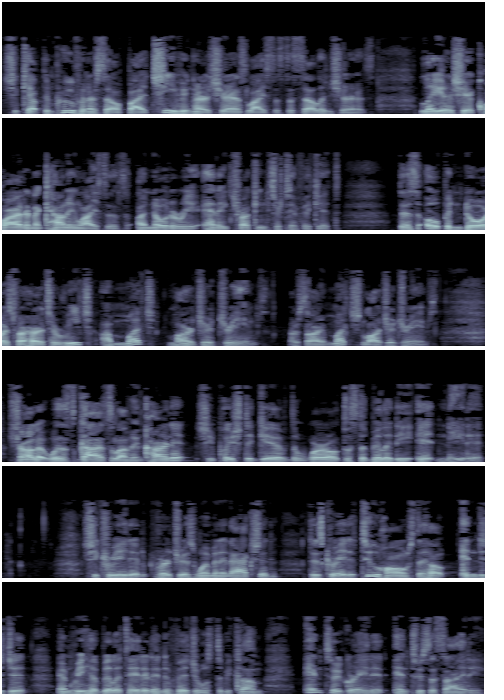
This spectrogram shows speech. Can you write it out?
She kept improving herself by achieving her insurance license to sell insurance. Later, she acquired an accounting license, a notary, and a trucking certificate. This opened doors for her to reach a much larger dreams. Or sorry, much larger dreams. Charlotte was God's love incarnate. She pushed to give the world the stability it needed. She created Virtuous Women in Action. This created two homes to help indigent and rehabilitated individuals to become integrated into society.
